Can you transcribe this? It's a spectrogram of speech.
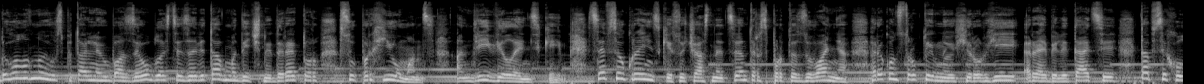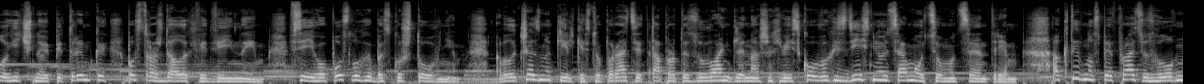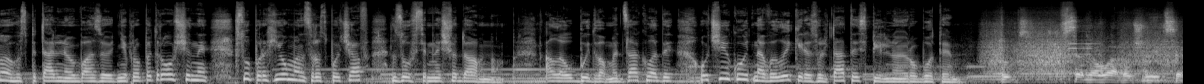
До головної госпітальної бази області завітав медичний директор Superhumans Андрій Віленський. Це всеукраїнський сучасний центр спортизування, реконструктивної хірургії, реабілітації та психологічної підтримки постраждалих від війни. Всі його послуги безкоштовні. Величезну кількість операцій та протезувань для наших військових здійснюють саме у цьому центрі. Активну співпрацю з головною госпітальною базою Дніпропетровщини Superhumans розпочав зовсім нещодавно. Але обидва медзаклади очікують на великі результати спільної роботи. Тут все налагоджується.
